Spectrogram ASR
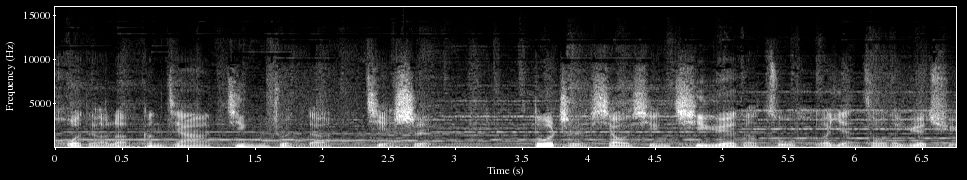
获得了更加精准的解释，多指小型器乐的组合演奏的乐曲。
